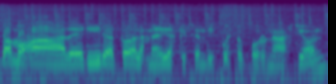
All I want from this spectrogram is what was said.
Vamos a adherir a todas las medidas que se han dispuesto por nación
